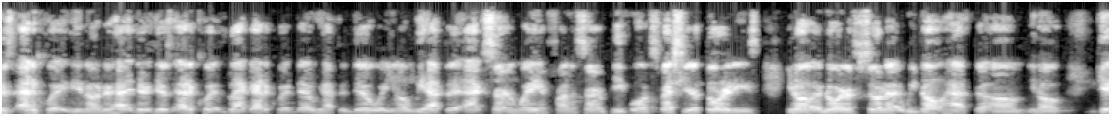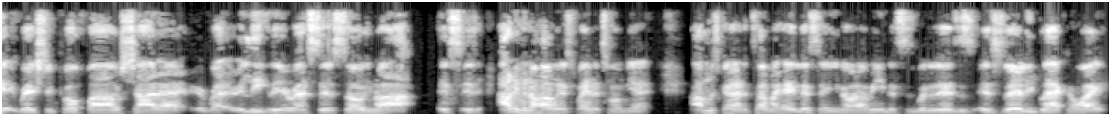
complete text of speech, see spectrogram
there's adequate, you know, there, there there's adequate black adequate that we have to deal with. You know, we have to act certain way in front of certain people, especially authorities. You know, in order so that we don't have to, um, you know, get racially profiled, shot at, illegally arrested. So you know, I, it's, it's I don't even know how I'm gonna explain it to him yet. I'm just gonna have to tell him, hey, listen, you know what I mean? This is what it is. It's, it's literally black and white,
